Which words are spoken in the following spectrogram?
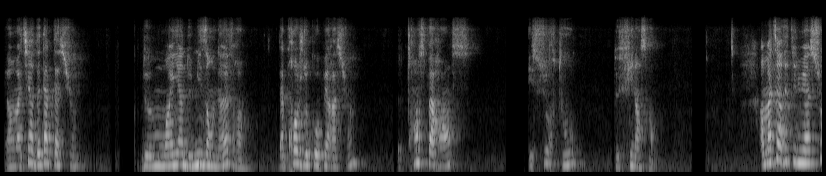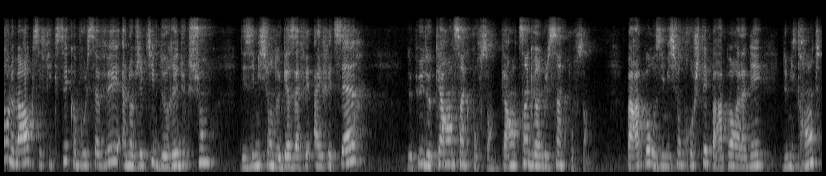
et en matière d'adaptation, de moyens de mise en œuvre, d'approche de coopération, de transparence et surtout de financement. En matière d'atténuation, le Maroc s'est fixé, comme vous le savez, un objectif de réduction des émissions de gaz à effet de serre de plus de 45%, 45,5% par rapport aux émissions projetées par rapport à l'année 2030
